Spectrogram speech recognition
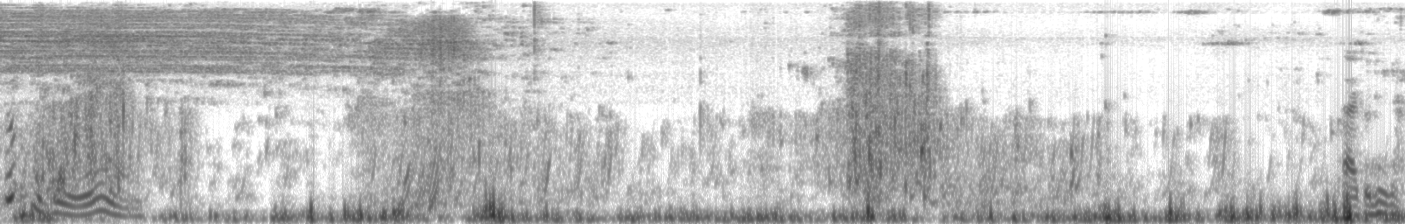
โอ้โห ถ่ายตัวนี้นะ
